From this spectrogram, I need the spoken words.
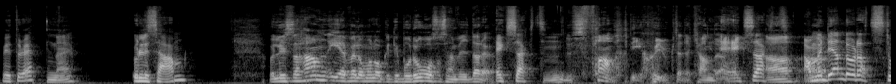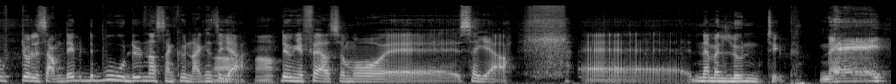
vet du det? Nej. Ulricehamn. Ulricehamn är väl om man åker till Borås och sen vidare? Exakt. Mm, du, fan, det är sjukt att jag kan det. Exakt. Ja, Ja, men det är ändå rätt stort Ulricehamn. Det, det borde du nästan kunna kan jag tycka. ja. Det är ungefär som att eh, säga... Eh, nej men Lund typ. Nej!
